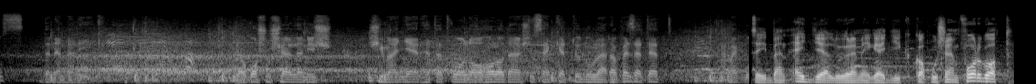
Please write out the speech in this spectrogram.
Rossz, de nem elég. A Vasos ellen is simán nyerhetett volna a haladás, hiszen 2-0-ra vezetett. Meg Szépen egyelőre még egyik kapu sem forgott.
